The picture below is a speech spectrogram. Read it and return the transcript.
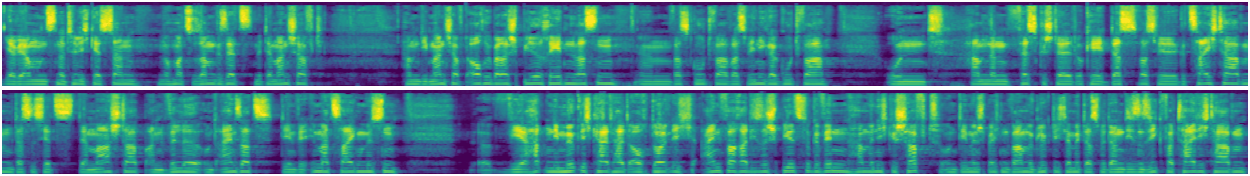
ja, wir haben uns natürlich gestern nochmal zusammengesetzt mit der Mannschaft, haben die Mannschaft auch über das Spiel reden lassen, ähm, was gut war, was weniger gut war und haben dann festgestellt, okay, das, was wir gezeigt haben, das ist jetzt der Maßstab an Wille und Einsatz, den wir immer zeigen müssen. Äh, wir hatten die Möglichkeit halt auch deutlich einfacher dieses Spiel zu gewinnen, haben wir nicht geschafft und dementsprechend waren wir glücklich damit, dass wir dann diesen Sieg verteidigt haben.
